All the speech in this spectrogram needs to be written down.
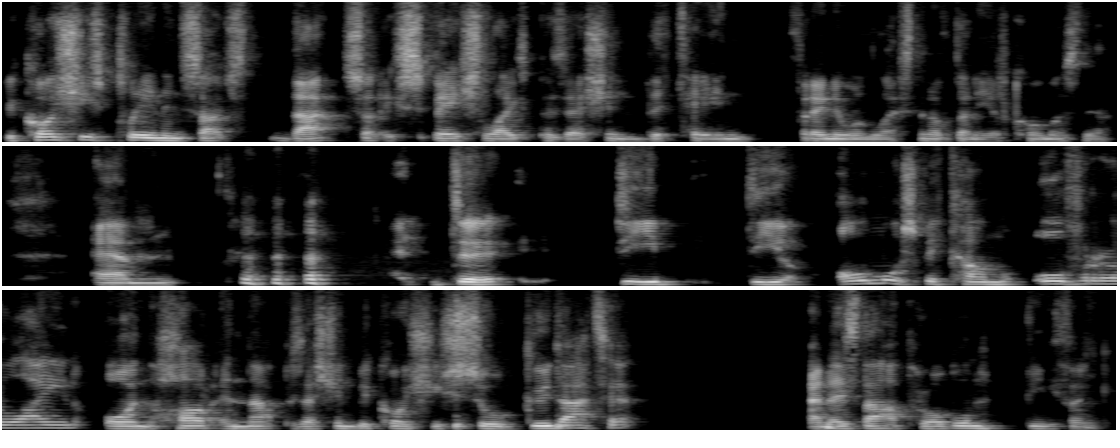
because she's playing in such that sort of specialised position, the ten for anyone listening, I've done air commas there. Um, do do you do you almost become over reliant on her in that position because she's so good at it? And is that a problem? Do you think?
